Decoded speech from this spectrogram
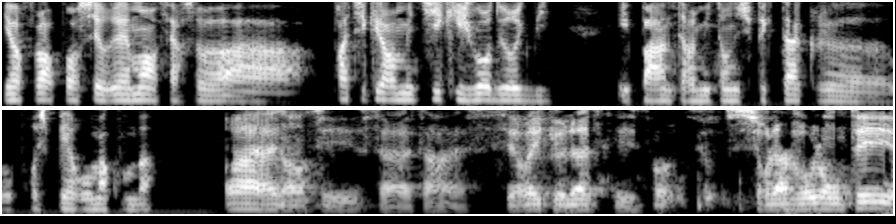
Il va falloir penser vraiment à faire à pratiquer leur métier qui est joueur de rugby et pas intermittent du spectacle euh, au Prosper au Macumba. Ouais, non, c'est vrai que là, sur, la volonté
